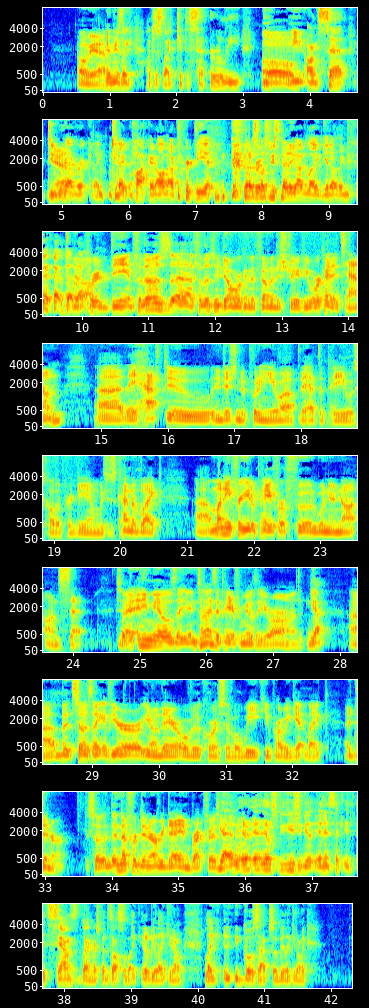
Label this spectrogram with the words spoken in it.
Oh yeah. You're just like, I'll just like get to set early, eat, Oh. eat on set, do Yeah. whatever. Can I can I pocket all that per diem that I'm supposed to be spending on like you know like I've done that. per diem for those uh, for those who don't work in the film industry if you work out of town uh, they have to in addition to putting you up they have to pay you what's called a per diem which is kind of like uh, money for you to pay for food when you're not on set so Right. any meals that you and sometimes they pay you for meals that you are on Yeah, uh, but so it's like if you're you know there over the course of a week you probably get like a dinner. So enough for dinner every day and breakfast. Yeah, it, it, it'll usually be, and it's like it, it sounds glamorous, but it's also like it'll be like you know, like it, it goes up, so it'll be like you know, like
